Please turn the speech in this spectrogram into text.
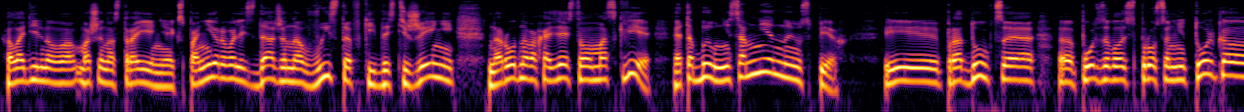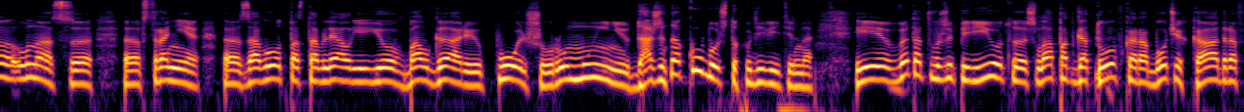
холодильного машиностроения экспонировались даже на выставке достижений народного хозяйства в Москве. Это был несомненный успех. И продукция э, пользовалась спросом не только у нас э, э, в стране. Завод поставлял ее в Болгарию, Польшу, Румынию, даже на Кубу, что удивительно. И в этот же период шла подготовка рабочих кадров,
